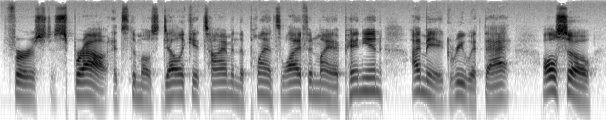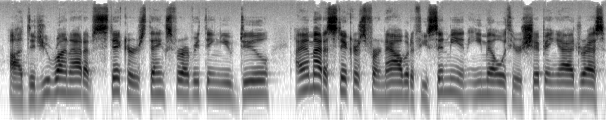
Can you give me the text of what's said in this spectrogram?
first sprout. It's the most delicate time in the plant's life, in my opinion. I may agree with that. Also, uh, did you run out of stickers? Thanks for everything you do. I am out of stickers for now, but if you send me an email with your shipping address,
